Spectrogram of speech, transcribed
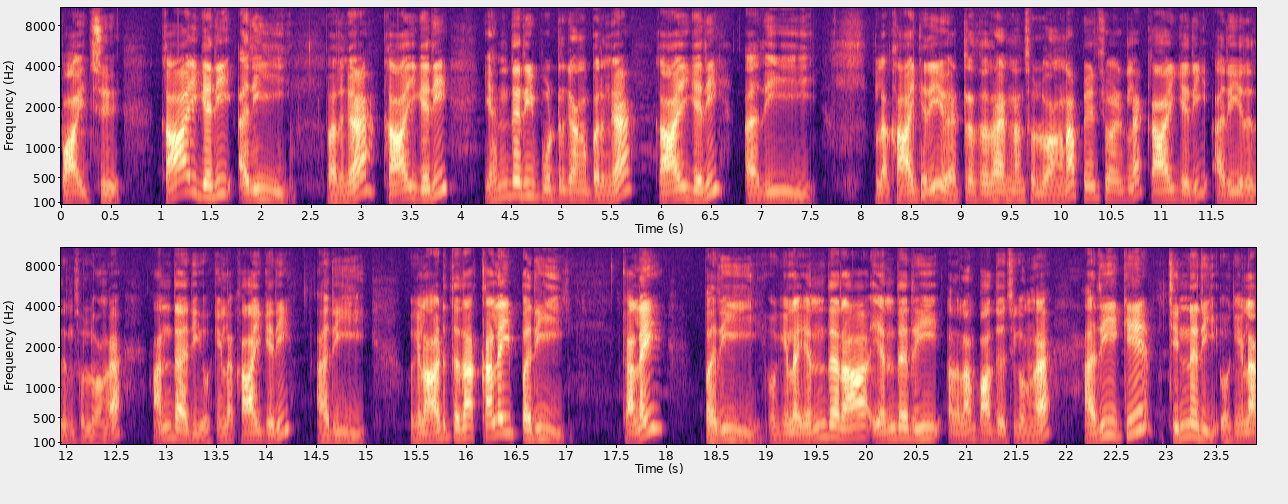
பாய்ச்சு. காய்கறி அரி. பாருங்க. காய்கறி எந்த ரீ போட்டிருக்காங்க பாருங்கள் காய்கறி அரி. இல்லை காய்கறி வெட்டுறதை தான் என்னன்னு சொல்லுவாங்கன்னா பேச்சு வழக்கில் காய்கறி அரிகிறதுன்னு சொல்லுவாங்க. அந்த அரி ஓகேங்களா காய்கறி அரி. ஓகேங்களா அடுத்ததாக கலைப்பரி கலை பரி ஓகேங்களா எந்த ரா எந்த ரீ அதெல்லாம் பார்த்து வச்சுக்கோங்க. அரிக்கு சின்னரி ஓகேங்களா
